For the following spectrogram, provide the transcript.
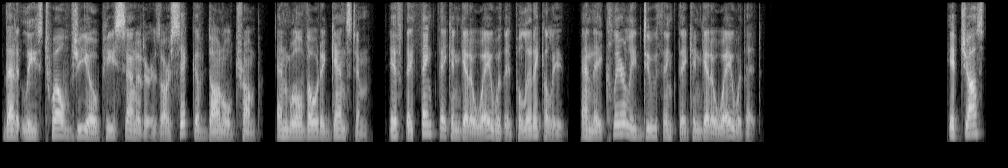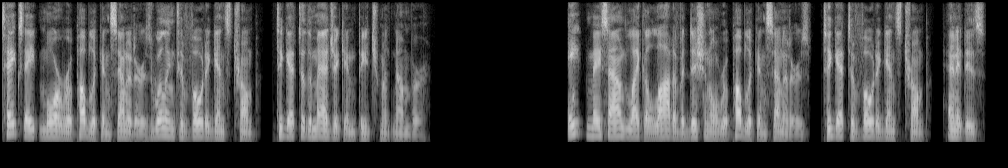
that at least 12 GOP senators are sick of Donald Trump and will vote against him if they think they can get away with it politically, and they clearly do think they can get away with it. It just takes eight more Republican senators willing to vote against Trump to get to the magic impeachment number. Eight may sound like a lot of additional Republican senators to get to vote against Trump, and it is,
